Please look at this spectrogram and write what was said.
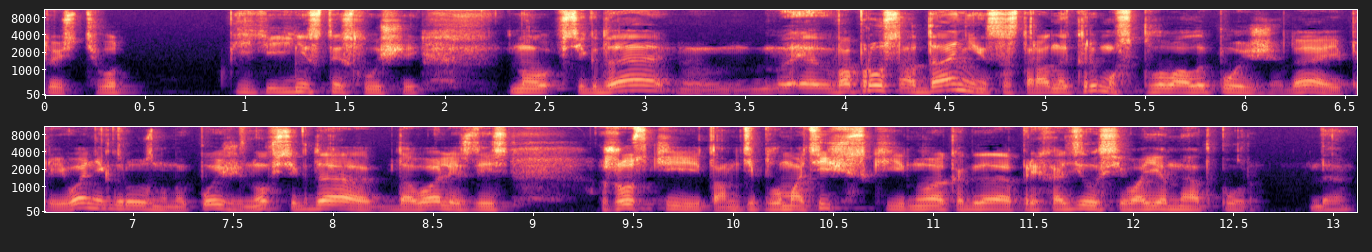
То есть, вот единственный случай. Но всегда э, вопрос о Дании со стороны Крыма всплывал и позже, да, и при Иване Грозном, и позже, но всегда давали здесь жесткий там, дипломатический, ну а когда приходилось и военный отпор. Да.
